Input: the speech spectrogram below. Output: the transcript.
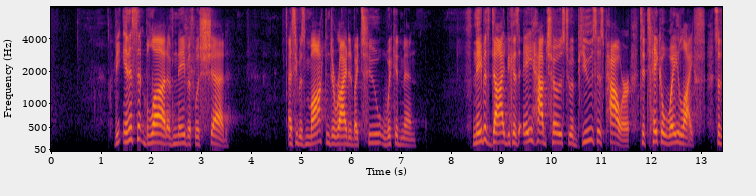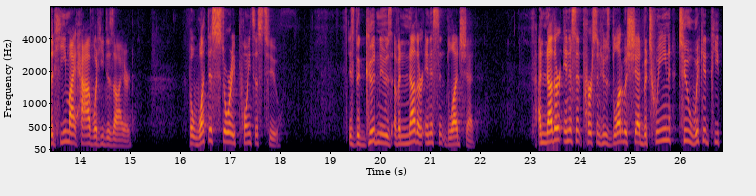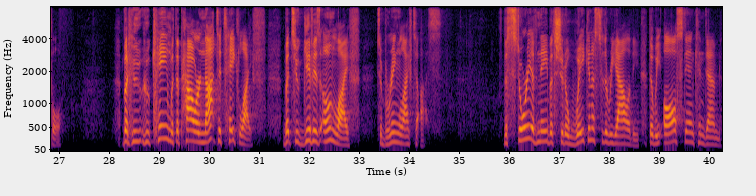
The innocent blood of Naboth was shed as he was mocked and derided by two wicked men. Naboth died because Ahab chose to abuse his power to take away life so that he might have what he desired. But what this story points us to is the good news of another innocent bloodshed. Another innocent person whose blood was shed between two wicked people, but who, who came with the power not to take life, but to give his own life to bring life to us. The story of Naboth should awaken us to the reality that we all stand condemned,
